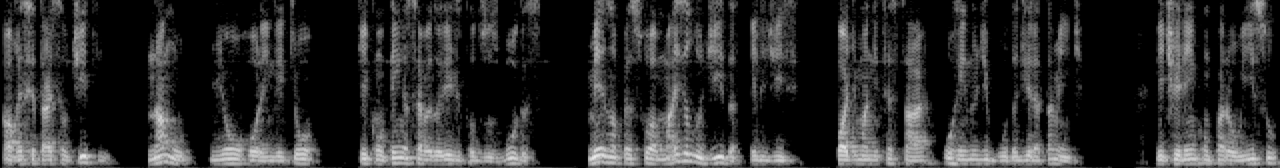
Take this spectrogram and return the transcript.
Ao recitar seu título, Namu Myoho Renge Kyo, que contém a sabedoria de todos os Budas, mesmo a pessoa mais iludida, ele disse, pode manifestar o reino de Buda diretamente. Nichiren comparou isso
